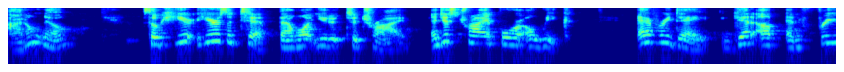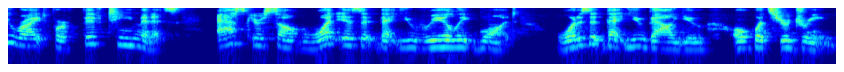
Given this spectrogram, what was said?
I don't know. So here, here's a tip that I want you to, to try and just try it for a week every day, get up and free write for 15 minutes. Ask yourself, what is it that you really want? What is it that you value? Or what's your dream?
